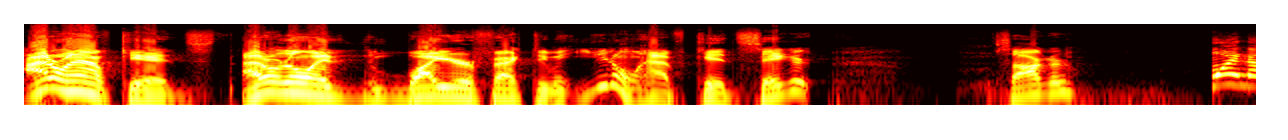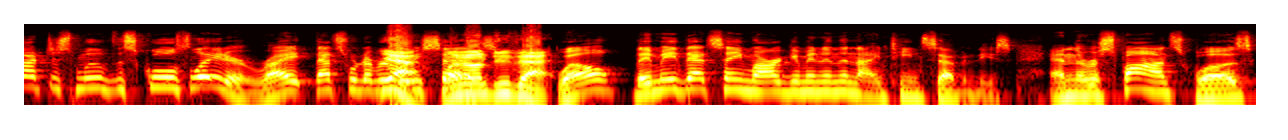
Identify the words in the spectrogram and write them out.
I don't have kids. I don't know why, why you're affecting me. You don't have kids, Saagar. Saagar. Why not just move the schools later, right? That's what everybody Yeah, says. why not do that? Well, they made that same argument in the 1970s. And the response was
